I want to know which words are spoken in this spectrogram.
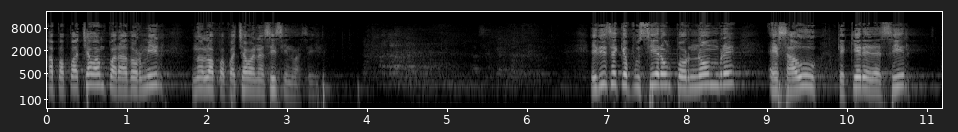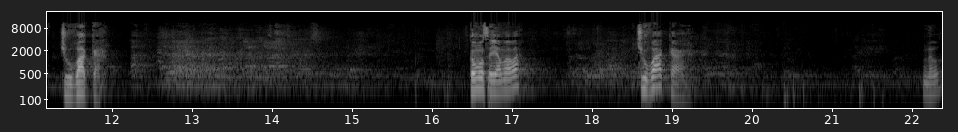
apapachaban para dormir, no lo apapachaban así, sino así. Y dice que pusieron por nombre Esaú, que quiere decir Chubaca. ¿Cómo se llamaba? Chubaca. ¿no?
